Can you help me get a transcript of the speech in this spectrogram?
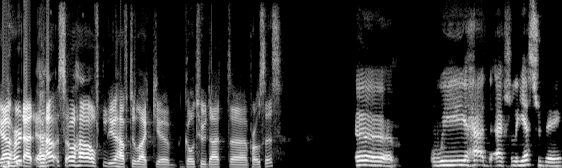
yeah, I heard that. How so? How often do you have to like uh, go through that uh, process? Uh, we had actually yesterday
